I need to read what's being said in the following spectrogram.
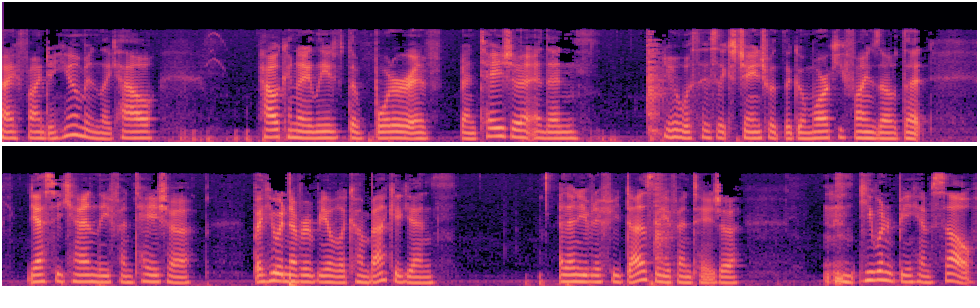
I find a human? Like, how how can I leave the border of Fantasia? And then, you know, with his exchange with the Gmork, he finds out that yes, he can leave Fantasia, but he would never be able to come back again. And then even if he does leave Fantasia, he wouldn't be himself.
